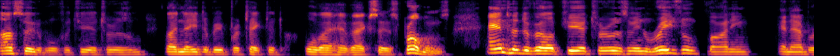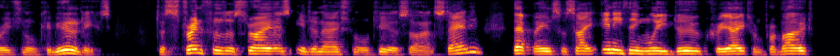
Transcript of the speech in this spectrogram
are suitable for geotourism. They need to be protected or they have access problems. And to develop geotourism in regional mining and Aboriginal communities. To strengthen Australia's international geoscience standing, that means to say anything we do, create and promote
